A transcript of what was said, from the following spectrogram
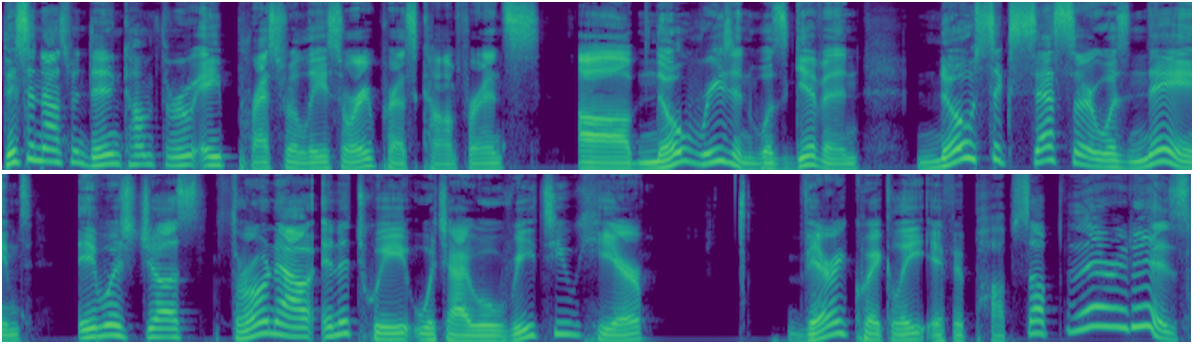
This announcement didn't come through a press release or a press conference. Uh, no reason was given. No successor was named. It was just thrown out in a tweet, which I will read to you here very quickly. If it pops up, there it is.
